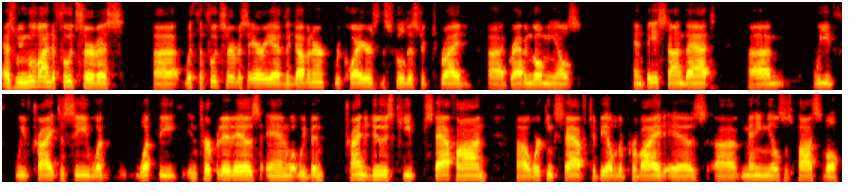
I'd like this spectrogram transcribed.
As we move on to food service, uh, with the food service area, the governor requires the school district to provide uh, grab and go meals. And based on that, um, we've we've tried to see what what the interpreted is and what we've been trying to do is keep staff on uh, working staff to be able to provide as uh, many meals as possible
